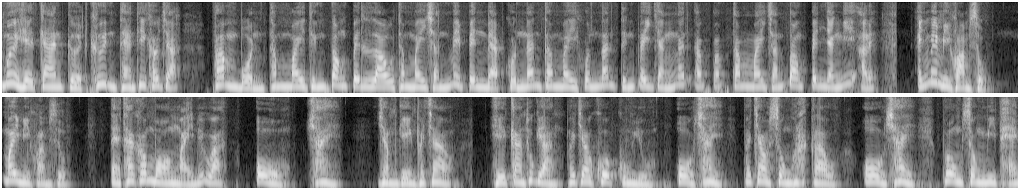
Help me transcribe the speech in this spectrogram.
เมื่อเหตุการณ์เกิดขึ้นแทนที่เขาจะ พร่ำบ่นทำไมถึงต้องเป็นเราทำไมฉันไม่เป็นแบบคนนั้นทำไมคนนั้นถึงไปอย่างนั้นทำไมฉันต้องเป็นอย่างนี้อะไรอันนี้ไม่มีความสุขไม่มีความสุข แต่ถ้าเขามองใหม่ด้วยว่า โอ้ ใช่ยำเกรงพระเจ้า เหตุการณ์ทุกอย่างพระเจ้าควบคุมอยู่ โอ้ ใช่ พระเจ้าทรงรักเรา โอ้ ใช่ พระองค์ทรงมีแผน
